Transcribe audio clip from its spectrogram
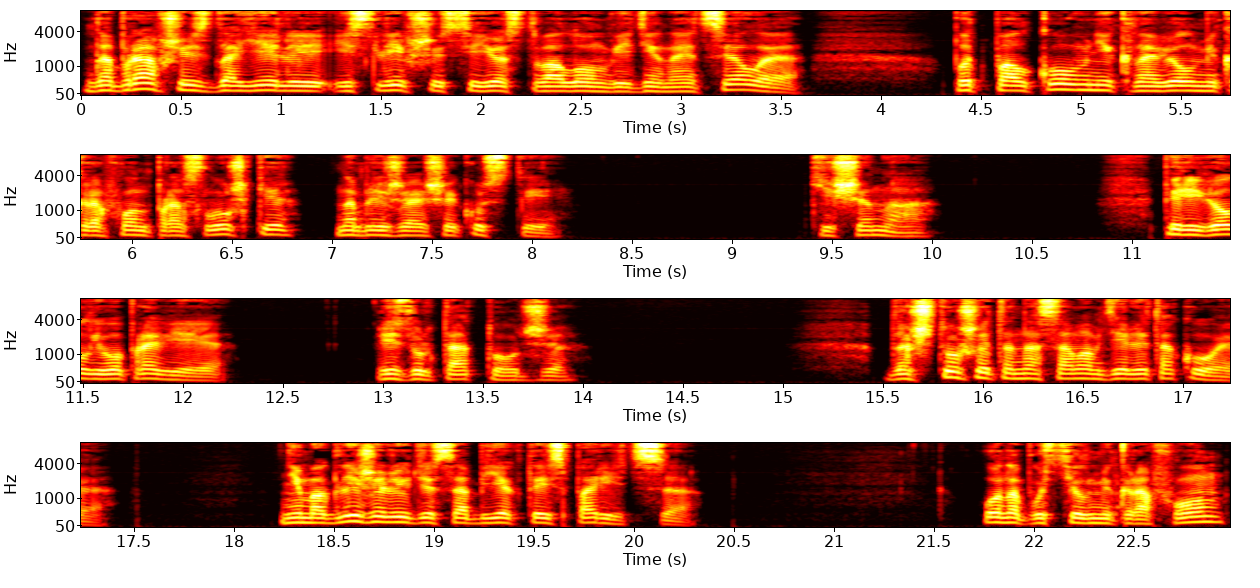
Добравшись до ели и слившись с ее стволом в единое целое, подполковник навел микрофон прослушки на ближайшие кусты. Тишина. Перевел его правее. Результат тот же. Да что ж это на самом деле такое? Не могли же люди с объекта испариться? Он опустил микрофон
